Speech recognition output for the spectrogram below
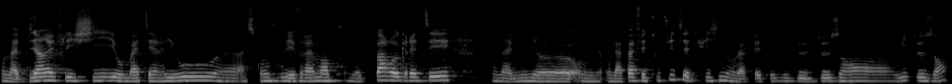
On a bien réfléchi aux matériaux, euh, à ce qu'on voulait vraiment pour ne pas regretter. On a mis, euh, on, l'a pas fait tout de suite cette cuisine, on l'a faite au bout de deux ans, oui deux ans.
